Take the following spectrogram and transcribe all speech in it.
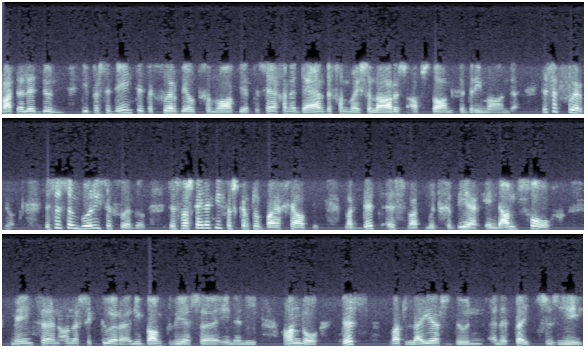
wat hulle doen. Die president het 'n voorbeeld gemaak deur te sê gaan 'n derde van my salaris afstaan vir 3 maande. Dis 'n voorbeeld. Dis 'n simboliese voorbeeld. Dis waarskynlik nie verskriklik baie geld nie, maar dit is wat moet gebeur en dan volg mense in ander sektore in die bankwese en in die handel. Dis wat leiers doen in 'n tyd soos hierdie.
